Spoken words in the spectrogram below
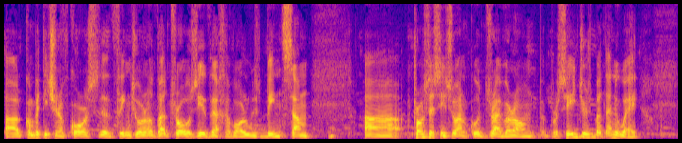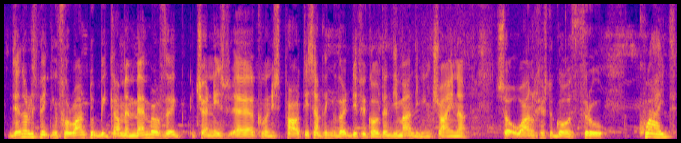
uh, competition. Of course, things were not that rosy. There have always been some uh, processes one could drive around procedures, but anyway. Generally speaking, for one to become a member of the Chinese uh, Communist Party, something very difficult and demanding in China. So one has to go through quite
